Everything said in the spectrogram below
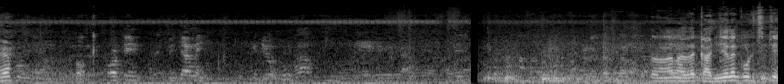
ഏഹ് ഓക്കെ അത് കഞ്ഞിയെല്ലാം കുടിച്ചിട്ട്.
